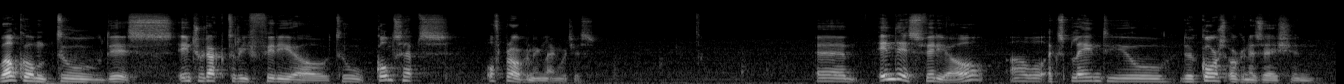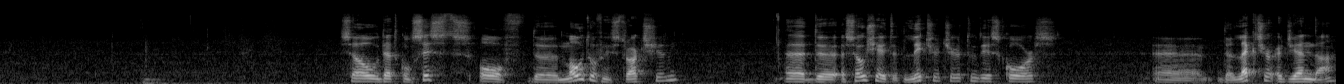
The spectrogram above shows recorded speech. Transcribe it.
Welcome to this introductory video to concepts of programming languages. Um, in this video I will explain to you the course organization. So that consists of the mode of instruction, uh, the associated literature to this course, uh, the lecture agenda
